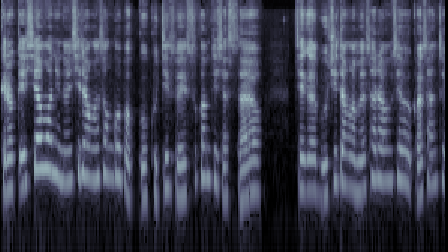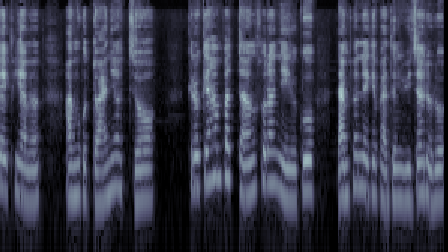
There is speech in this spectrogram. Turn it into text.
그렇게 시어머니는 실형을 선고받고 구치소에 수감되셨어요. 제가 무시당하며 살아온 세월과 상처에 비하면 아무것도 아니었죠. 그렇게 한바탕 소란이 일고 남편에게 받은 위자료로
